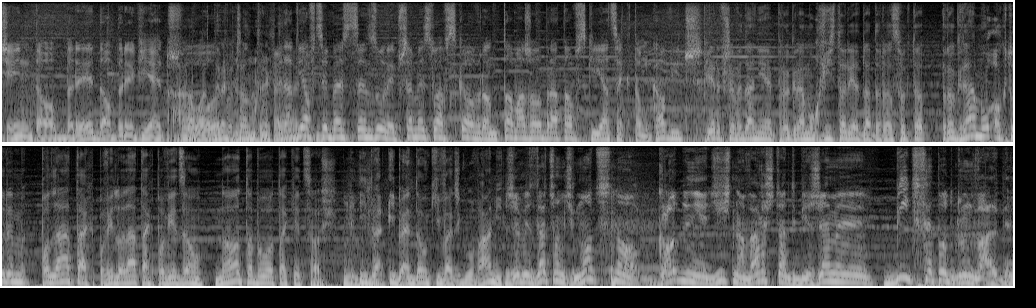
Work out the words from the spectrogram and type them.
Dzień dobry, dobry wieczór. A, ładny początek. Radiowcy bez cenzury, Przemysław Skowron, Tomasz Olbratowski, Jacek Tomkowicz. Pierwsze wydanie programu Historia dla dorosłych to programu, o którym po latach, po wielu latach powiedzą, no to było takie coś. I, be, i będą kiwać głowami. Żeby zacząć mocno, godnie, dziś na warsztat bierzemy bitwę pod Grunwaldem.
